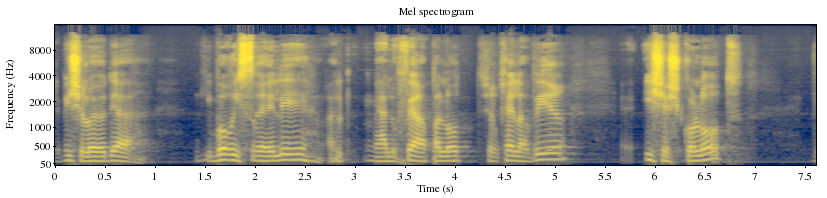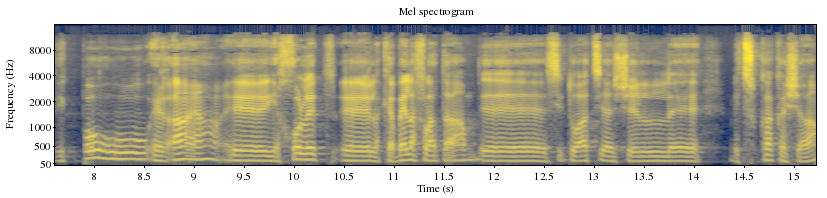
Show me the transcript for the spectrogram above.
למי שלא יודע, גיבור ישראלי מאלופי ההפלות של חיל האוויר, איש אשכולות, ופה הוא הראה אה, יכולת אה, לקבל החלטה בסיטואציה של מצוקה קשה.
